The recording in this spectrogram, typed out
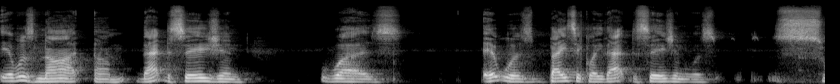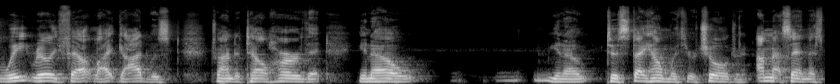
it was not um that decision was it was basically that decision was sweet really felt like god was trying to tell her that you know you know to stay home with your children i'm not saying that's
